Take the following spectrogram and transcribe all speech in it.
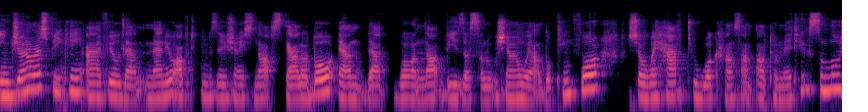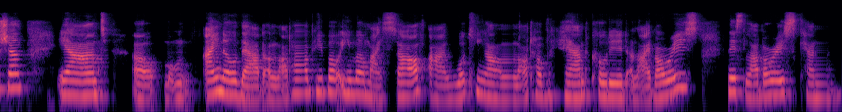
in general speaking, I feel that manual optimization is not scalable and that will not be the solution we are looking for. So we have to work on some automatic solution. And uh, I know that a lot of people, even myself, are working on a lot of hand-coded libraries. These libraries can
